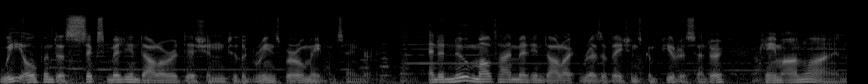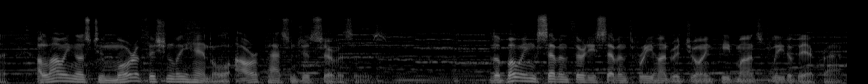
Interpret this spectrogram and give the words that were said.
We opened a $6 million addition to the Greensboro Maintenance Hangar, and a new multi-million dollar reservations computer center came online, allowing us to more efficiently handle our passenger services. The Boeing 737-300 joined Piedmont's fleet of aircraft.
